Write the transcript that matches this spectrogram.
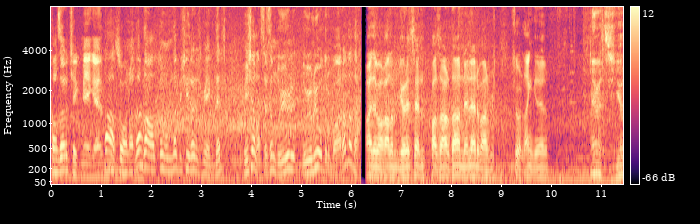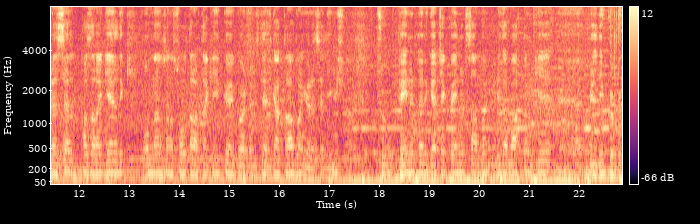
pazarı çekmeye geldi. Daha sonra da Altınkum'da bir şeyler içmeye gideriz. İnşallah sesim duyul- duyuluyordur bu arada da. Hadi bakalım yöresel pazarda neler varmış. Şuradan girelim. Evet, yöresel pazara geldik. Ondan sonra sol taraftaki ilk gördüğümüz tezgah Trabzon yöreseliymiş. Şu peynirleri gerçek peynir sandım. Bir de baktım ki e, bildiğin köpük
